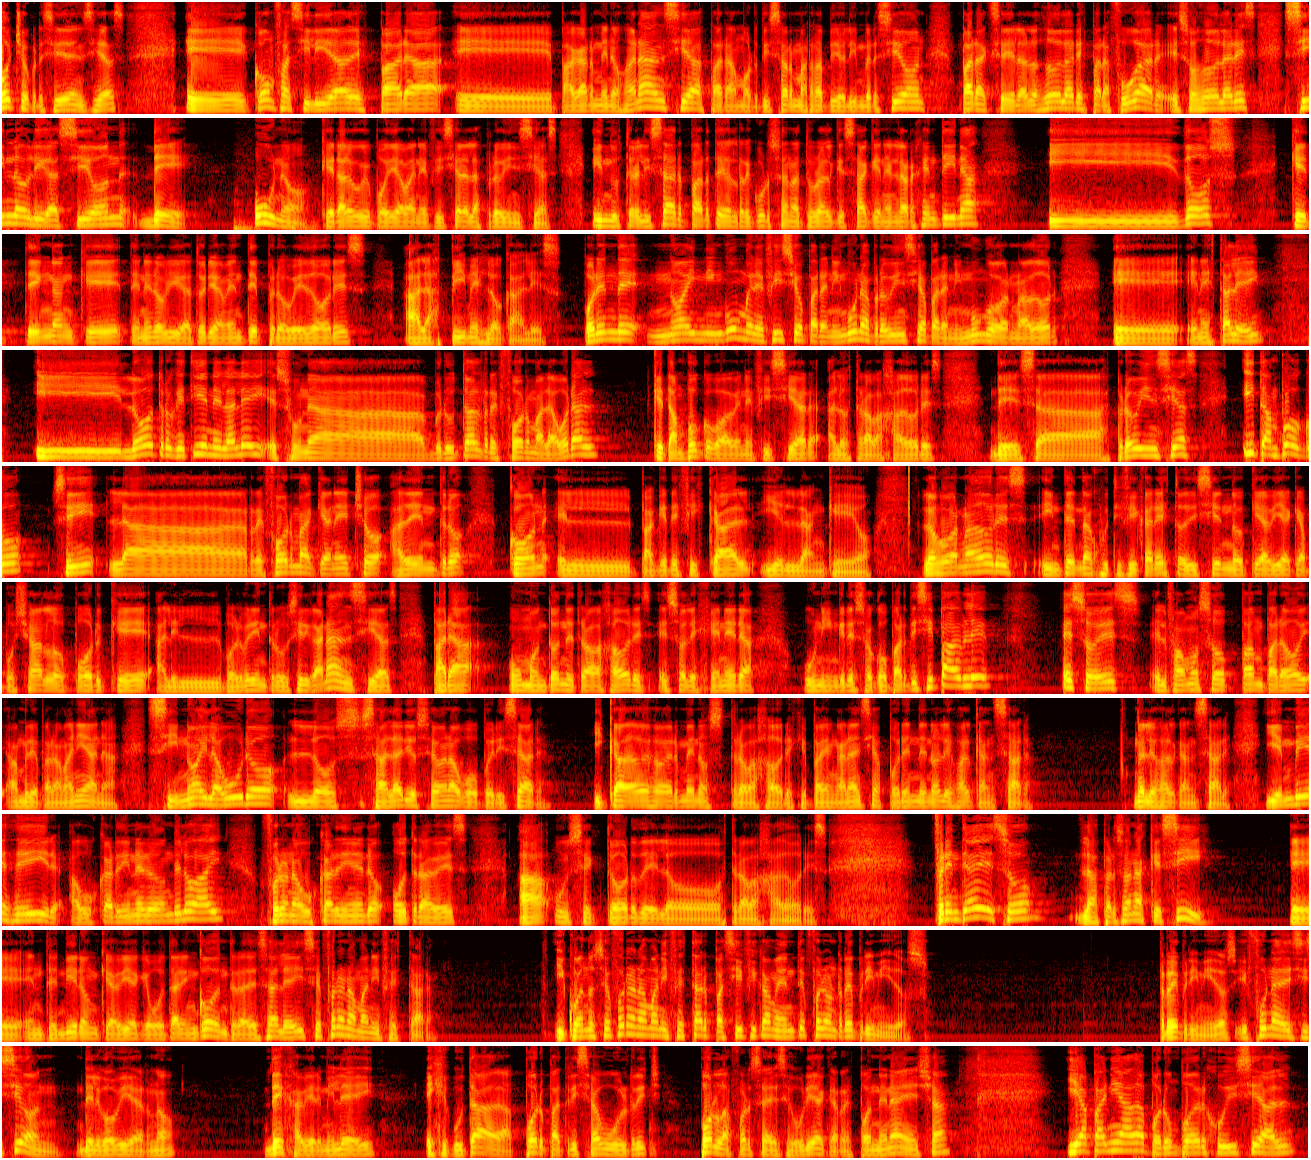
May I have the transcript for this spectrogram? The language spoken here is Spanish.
ocho presidencias, eh, con facilidades para eh, pagar menos ganancias, para amortizar más rápido la inversión, para acceder a los dólares, para fugar esos dólares, sin la obligación de uno, que era algo que podía beneficiar a las provincias, industrializar parte del recurso natural que saquen en la Argentina, y dos, que tengan que tener obligatoriamente proveedores a las pymes locales. Por ende, no hay ningún beneficio para ninguna provincia, para ningún gobernador eh, en esta ley. Y lo otro que tiene la ley es una brutal reforma laboral que tampoco va a beneficiar a los trabajadores de esas provincias y tampoco ¿sí? la reforma que han hecho adentro con el paquete fiscal y el blanqueo. Los gobernadores intentan justificar esto diciendo que había que apoyarlo porque al volver a introducir ganancias para un montón de trabajadores eso les genera un ingreso coparticipable. Eso es el famoso pan para hoy, hambre para mañana. Si no hay laburo, los salarios se van a pauperizar y cada vez va a haber menos trabajadores que paguen ganancias, por ende no les va a alcanzar. No les va a alcanzar. Y en vez de ir a buscar dinero donde lo hay, fueron a buscar dinero otra vez a un sector de los trabajadores. Frente a eso, las personas que sí eh, entendieron que había que votar en contra de esa ley se fueron a manifestar. Y cuando se fueron a manifestar pacíficamente, fueron reprimidos reprimidos y fue una decisión del gobierno de Javier Milei, ejecutada por Patricia Bullrich, por la fuerza de seguridad que responden a ella, y apañada por un poder judicial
